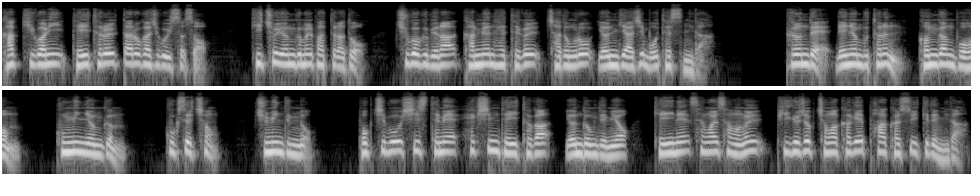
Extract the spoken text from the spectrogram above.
각 기관이 데이터를 따로 가지고 있어서 기초연금을 받더라도 주거급여나 감면 혜택을 자동으로 연계하지 못했습니다. 그런데 내년부터는 건강보험, 국민연금, 국세청, 주민등록, 복지부 시스템의 핵심 데이터가 연동되며 개인의 생활 상황을 비교적 정확하게 파악할 수 있게 됩니다.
